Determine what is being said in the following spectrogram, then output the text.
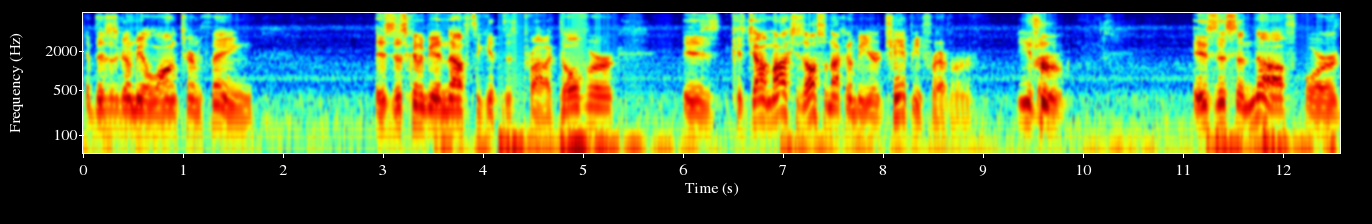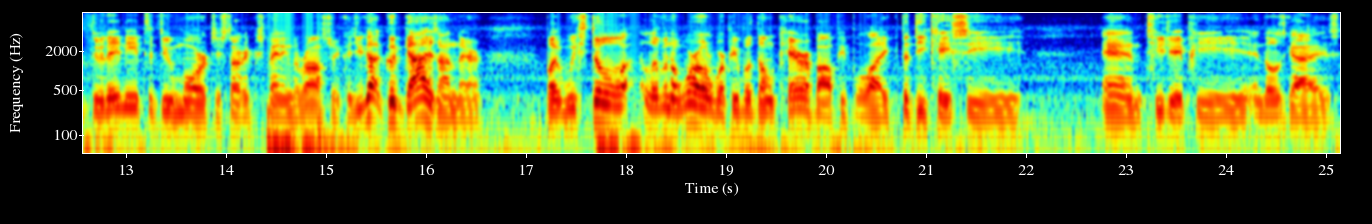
if this is going to be a long term thing, is this going to be enough to get this product over? Is because Jon Mox is also not going to be your champion forever either. True. Is this enough, or do they need to do more to start expanding the roster? Because you got good guys on there, But we still live in a world where people don't care about people like the DKC and TJP and those guys.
